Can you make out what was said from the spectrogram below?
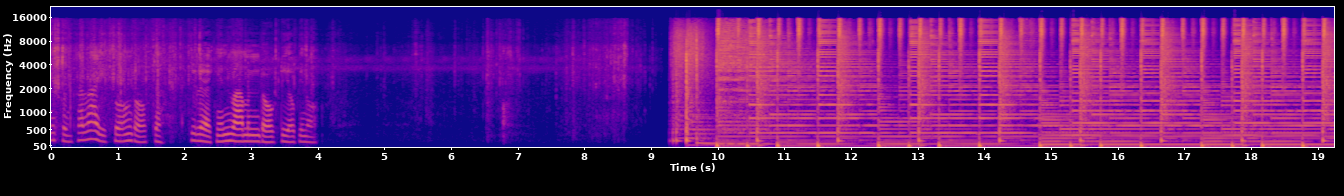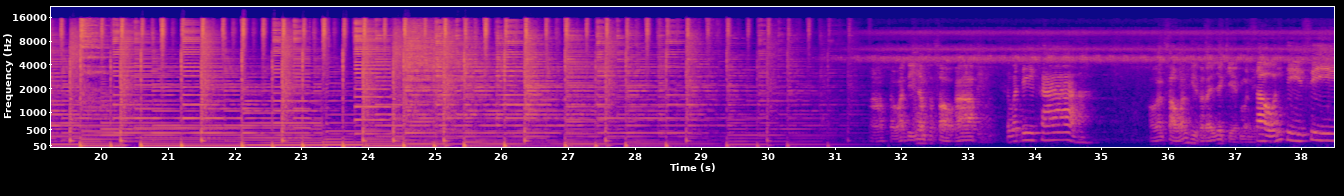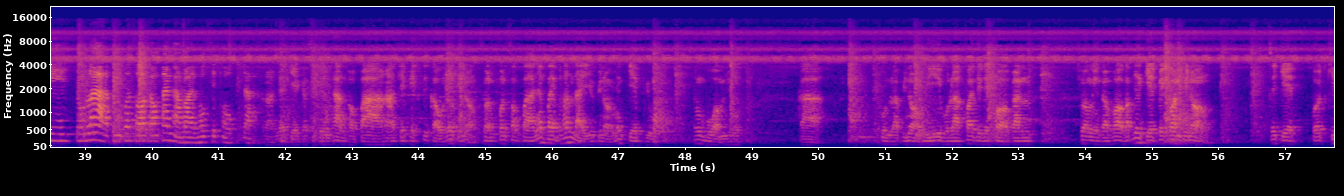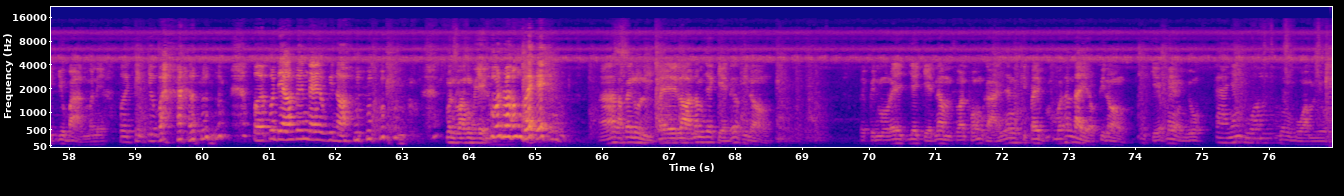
นี่ผลข้าไล่อีกสองดอกจ้ะที่แรกเห็นว่ามันดอกเดียวพี่น้อง สวัสดีย่ำเสาร์ครับ สวัสดีค่ะเอากันเสาร์วันที่เท่าไรจะเกตมื้อนี้เสาร์ที่สี่ตุลาปีพศ2566จ้ะอ่าจะเกตกับสิเดินทางเขาป่าหาเก็บเห็ดคือเก่าเด้อพี่น้อง ส่วนคนสองป่ายังไปบ่ทันใดอยู่พี่น้องยังเจ็บอยู่ยังบวมอยู่กะบุญละพี่น้องดีบุญละค่อยสิได้พอกัน ช่วงนี้ก็พอกับยายเกตไปก่อนพี่น้องยายเกต เปิดคลิปอยู่บ้านมื้อนี้เปิดคลิปอยู่บ้าน เปิดผู้เดียวเป็นได้หรอกพี่น้อง มันวังเวงมันวังเวงอ่าก็ไปรุ่นไปรอน้ำยายเกตเด้อพี่น้อง ไปเป็นหมูได้ยายเกตน้ำส่วนผมกะยังสิไปบ่ทันใดหรอกพี่น้องยังเก็บแม่งอยู่กายังบวมยังบวมอยู่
